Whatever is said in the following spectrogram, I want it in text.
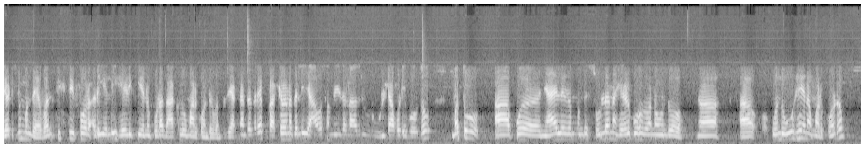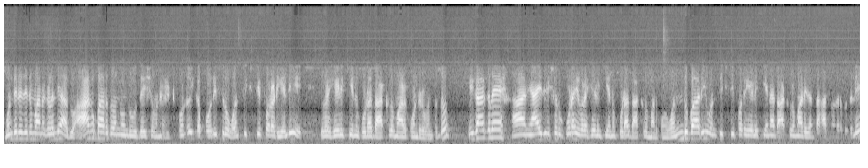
ಜಡ್ಜ್ ಮುಂದೆ ಒನ್ ಸಿಕ್ಸ್ಟಿ ಫೋರ್ ಅಡಿಯಲ್ಲಿ ಹೇಳಿಕೆಯನ್ನು ಕೂಡ ದಾಖಲು ಮಾಡ್ಕೊಂಡಿರುವಂತದ್ದು ಯಾಕಂತಂದ್ರೆ ಪ್ರಕರಣದಲ್ಲಿ ಯಾವ ಸಮಯದಲ್ಲಾದ್ರೂ ಇವರು ಉಲ್ಟಾ ಹೊಡಿಬಹುದು ಮತ್ತು, ಆ ನ್ಯಾಯಾಲಯದ ಮುಂದೆ ಸುಳ್ಳನ್ನ ಹೇಳಬಹುದು ಅನ್ನೋ ಒಂದು ಒಂದು ಊಹೆಯನ್ನ ಮಾಡ್ಕೊಂಡು ಮುಂದಿನ ದಿನಮಾನಗಳಲ್ಲಿ ಅದು ಆಗಬಾರದು ಅನ್ನೋ ಒಂದು ಉದ್ದೇಶವನ್ನು ಇಟ್ಕೊಂಡು ಈಗ ಪೊಲೀಸರು ಒನ್ ಸಿಕ್ಸ್ಟಿ ಫೋರ್ ಅಡಿಯಲ್ಲಿ ಇವರ ಹೇಳಿಕೆಯನ್ನು ಕೂಡ ದಾಖಲು ಮಾಡ್ಕೊಂಡಿರುವಂತದ್ದು ಈಗಾಗಲೇ, ಆ, ನ್ಯಾಯಾಧೀಶರು ಕೂಡ ಇವರ ಹೇಳಿಕೆಯನ್ನು ಕೂಡ ದಾಖಲು ಮಾಡ್ಕೊಂಡು ಒಂದು ಬಾರಿ ಒನ್ ಸಿಕ್ಸ್ಟಿ ಫೋರ್ ಹೇಳಿಕೆಯನ್ನ ದಾಖಲು ಮಾಡಿದಂತಹ ಸಂದರ್ಭದಲ್ಲಿ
